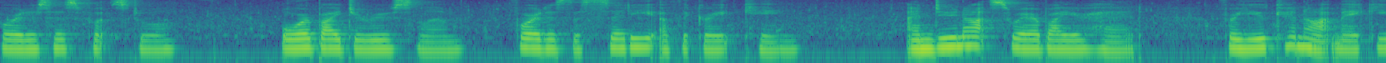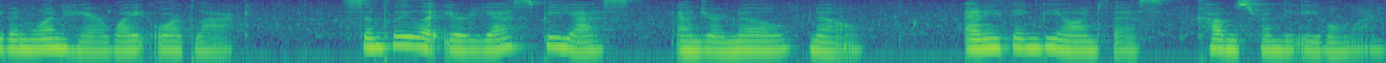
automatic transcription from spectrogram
for it is his footstool, or by Jerusalem, for it is the city of the great King. And do not swear by your head, for you cannot make even one hair white or black. Simply let your yes be yes and your no, no. Anything beyond this comes from the evil one.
